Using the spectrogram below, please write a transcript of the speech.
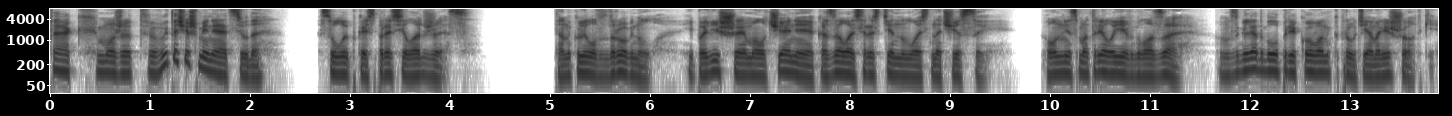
«Так, может, вытащишь меня отсюда?» С улыбкой спросила Джесс. Танквилл вздрогнул, и повисшее молчание, казалось, растянулось на часы. Он не смотрел ей в глаза, взгляд был прикован к прутьям решетки.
